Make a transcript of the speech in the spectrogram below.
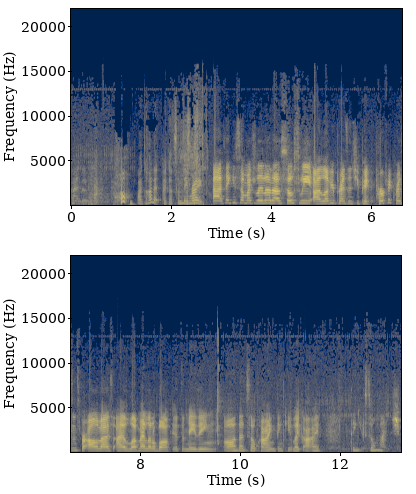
kind of. Oh, I got it. I got something right. Uh, thank you so much, Layla. That was so sweet. I love your presents. You picked perfect presents for all of us. I love my little book. It's amazing. Oh, that's so kind. Thank you. Like, I, thank you so much.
